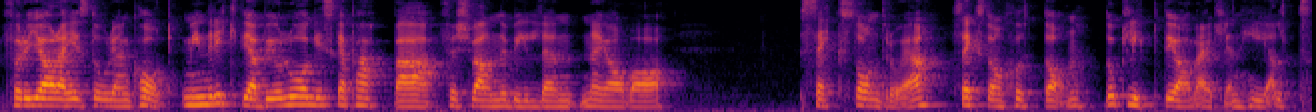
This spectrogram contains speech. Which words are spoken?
för att göra historien kort, min riktiga biologiska pappa försvann ur bilden när jag var 16 tror jag. 16-17. Då klippte jag verkligen helt.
